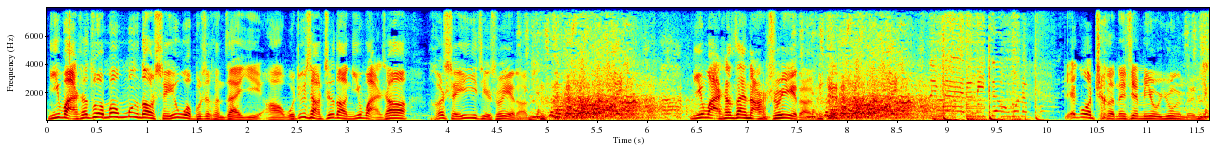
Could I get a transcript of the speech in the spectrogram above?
你晚上做梦梦到谁？我不是很在意啊，我就想知道你晚上和谁一起睡的。你晚上在哪儿睡的？你别给我扯那些没有用的。”你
